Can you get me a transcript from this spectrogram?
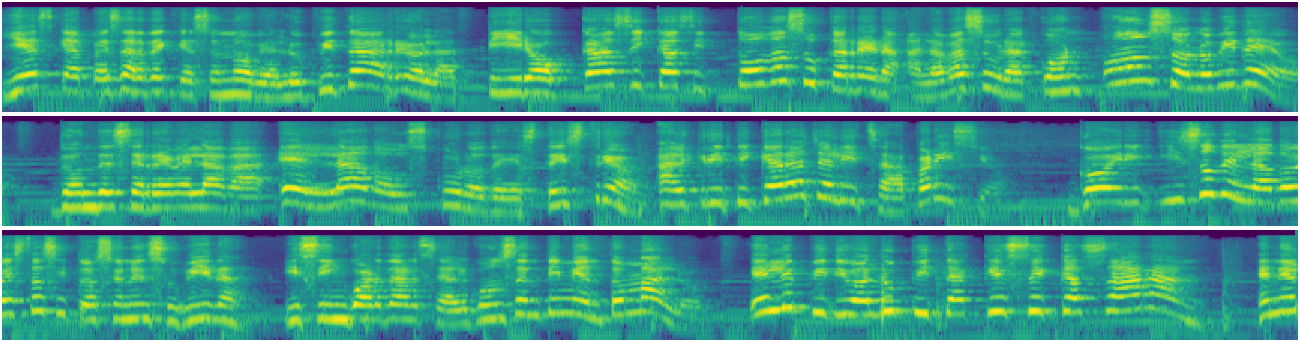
Y es que a pesar de que su novia Lupita Arriola tiró casi casi toda su carrera a la basura con un solo video, donde se revelaba el lado oscuro de este histrión, al criticar a Yalitza Aparicio, Goyri hizo de lado esta situación en su vida y sin guardarse algún sentimiento malo, él le pidió a Lupita que se casaran. En el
